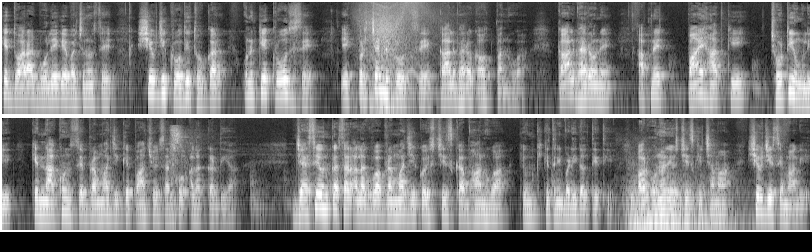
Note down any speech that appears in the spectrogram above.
के द्वारा बोले गए वचनों से शिव जी क्रोधित होकर, उनके क्रोध से, एक प्रचंड क्रोध से काल भैरव का उत्पन्न हुआ। काल भैरव ने अपने बाएँ हाथ की छोटी उंगली के नाखून से ब्रह्मा जी के पाँचवें सर को अलग कर दिया। जैसे उनका सर अलग हुआ, ब्रह्मा जी को इस चीज़ का भान हुआ कि उनकी कितनी बड़ी गलती थी और उन्होंने उस चीज़ की क्षमा शिव जी से मांगी।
